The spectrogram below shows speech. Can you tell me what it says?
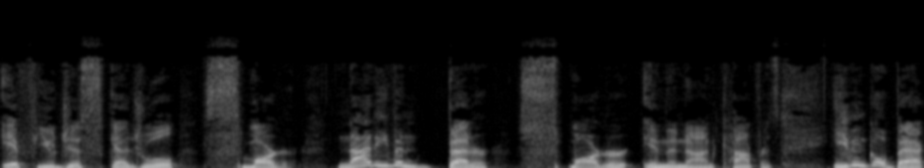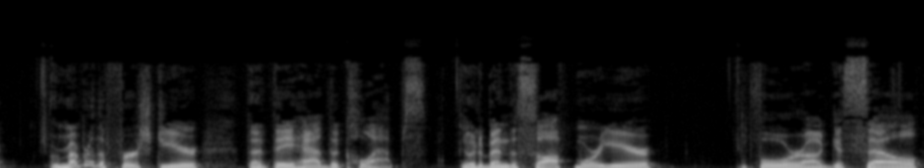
if you just schedule smarter. Not even better, smarter in the non conference. Even go back, remember the first year that they had the collapse? It would have been the sophomore year for uh, Gesell,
